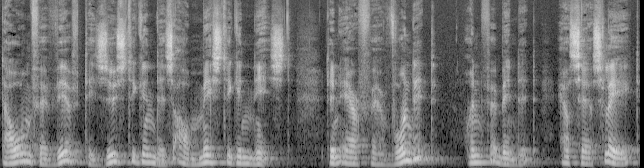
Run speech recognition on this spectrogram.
Darum verwirft die Süchtigen des Allmächtigen nicht, denn er verwundet und verbindet, er zerschlägt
